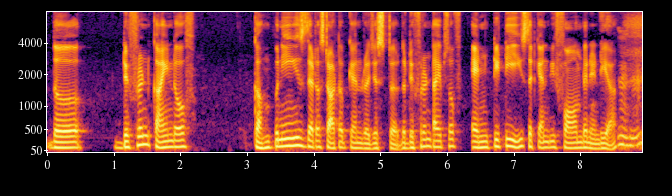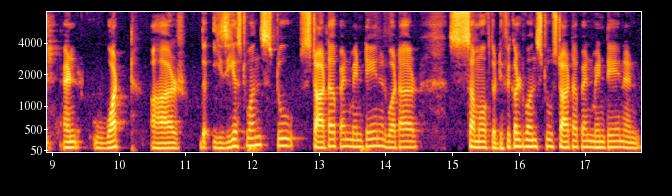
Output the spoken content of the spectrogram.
the different kind of companies that a startup can register the different types of entities that can be formed in india hmm and what are the easiest ones to start up and maintain and what are some of the difficult ones to start up and maintain and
